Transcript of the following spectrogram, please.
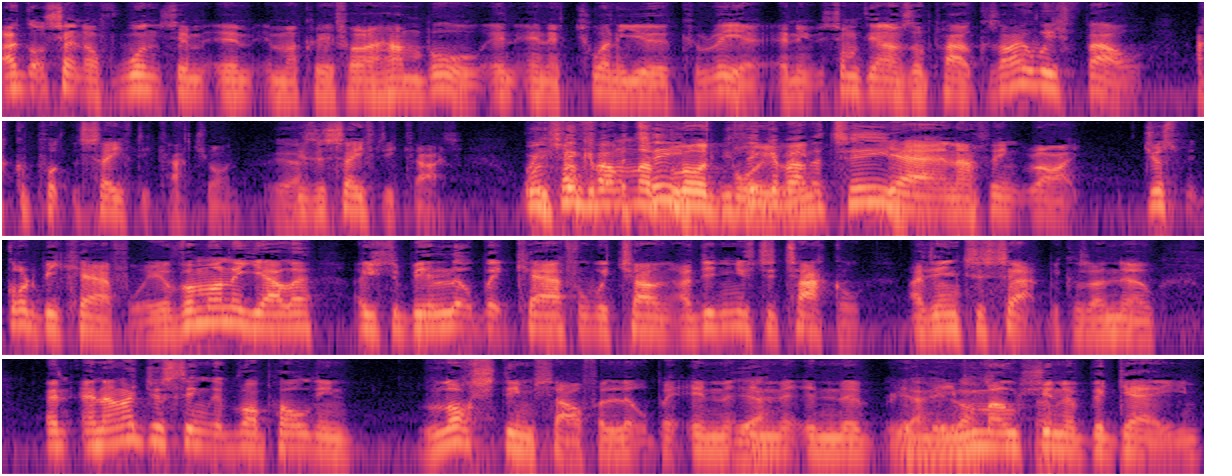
I got sent off once in, in, in my career for a handball in, in a 20-year career, and it was something I was so proud because I always felt I could put the safety catch on. Yeah. It's a safety catch. Well, you think I about the my team. blood You think about the team. Yeah, and I think right, just got to be careful. If I'm on a yellow, I used to be a little bit careful with challenge. I didn't used to tackle. I'd intercept because I know, and and I just think that Rob Holding lost himself a little bit in the in the in the, Yeah, in the emotion of the game,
